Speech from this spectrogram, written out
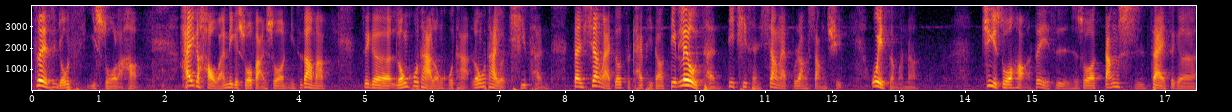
这也是有此一说了哈。还有一个好玩的一个说法说，你知道吗？这个龙虎塔，龙虎塔，龙虎塔有七层，但向来都只开辟到第六层，第七层向来不让上去，为什么呢？据说哈，这也是是说，当时在这个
